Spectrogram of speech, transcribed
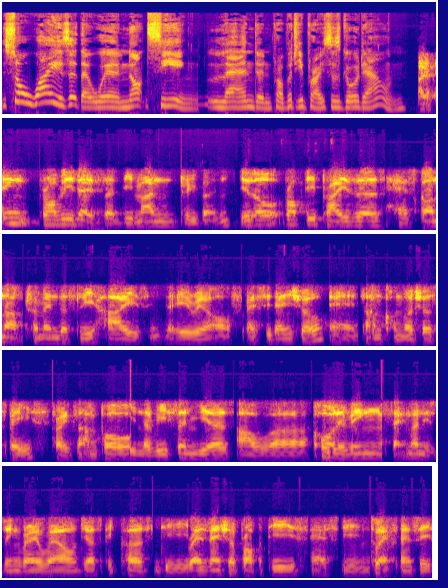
So why is it that we're not seeing land and property prices go down? I think probably that is a demand driven. You know, property prices has gone up tremendously high in the area of residential and some commercial space. For example, in the recent years, our co-living segment is doing very well just because the residential properties has been too expensive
